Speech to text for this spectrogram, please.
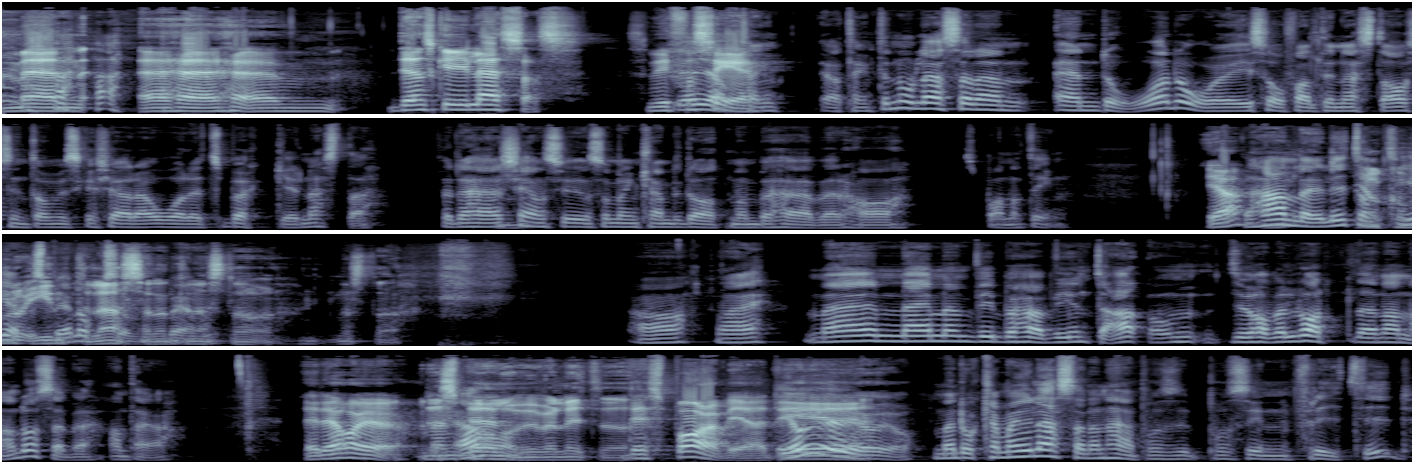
Men eh, den ska ju läsas. Så vi får Ja, se. jag, tänk, jag tänkte nog läsa den ändå då, i så fall till nästa avsnitt om vi ska köra årets böcker nästa. För det här Mm. känns ju som en kandidat man behöver ha spanat in. Det Ja. handlar ju lite om Jag kommer nog tv-spel inte också. läsa den till nästa. Nästa. Ja, nej. Men, nej, men vi behöver ju inte... all- du har väl varit en annan då Sebbe, antar jag? Det har jag. Det Men sparar den- vi väl lite. Det sparar vi. ja. Det Jo, jo, jo, jo. Men då kan man ju läsa den här på, på sin fritid,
